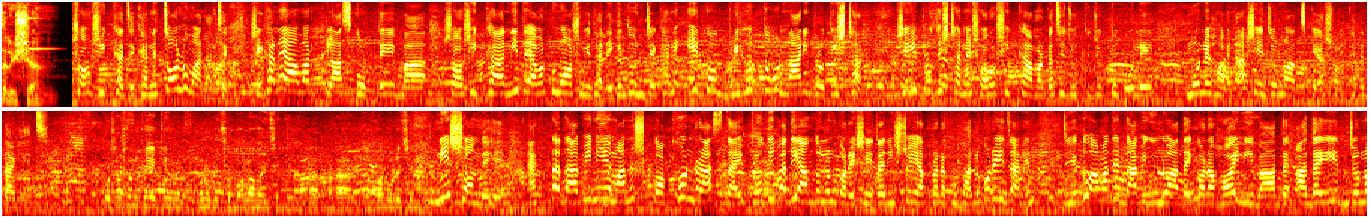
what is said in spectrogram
সলিউশন সহশিক্ষা যেখানে চলমান আছে সেখানে আমার ক্লাস করতে বা সহশিক্ষা নিতে আমার কোনো অসুবিধা নেই। কিন্তু যেখানে একক বৃহত্তম নারী প্রতিষ্ঠান সেই প্রতিষ্ঠানে সহশিক্ষা আমার কাছে যুক্তিযুক্ত বলে মনে হয় না সেই জন্য আজকে আসলে এখানে দাঁড়িয়েছি। প্রশাসন থেকে কোনো কিছু বলা হয়েছে কিনা বা আপনারা কথা বলেছেন নিঃসন্দেহে একটা দাবি নিয়ে মানুষ কখন রাস্তায় প্রতিবাদী আন্দোলন করে সেটা নিশ্চয়ই আপনারা খুব ভালো করেই জানেন। যেহেতু আমাদের দাবিগুলো আদায় করা হয়নি বা আদায়ের জন্য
